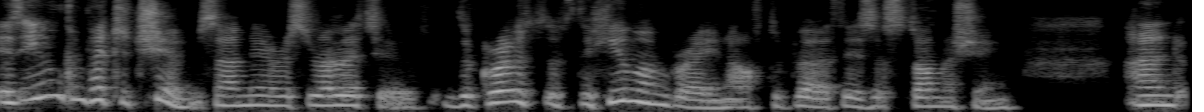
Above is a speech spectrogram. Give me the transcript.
is even compared to chimps, our nearest relative, the growth of the human brain after birth is astonishing. And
